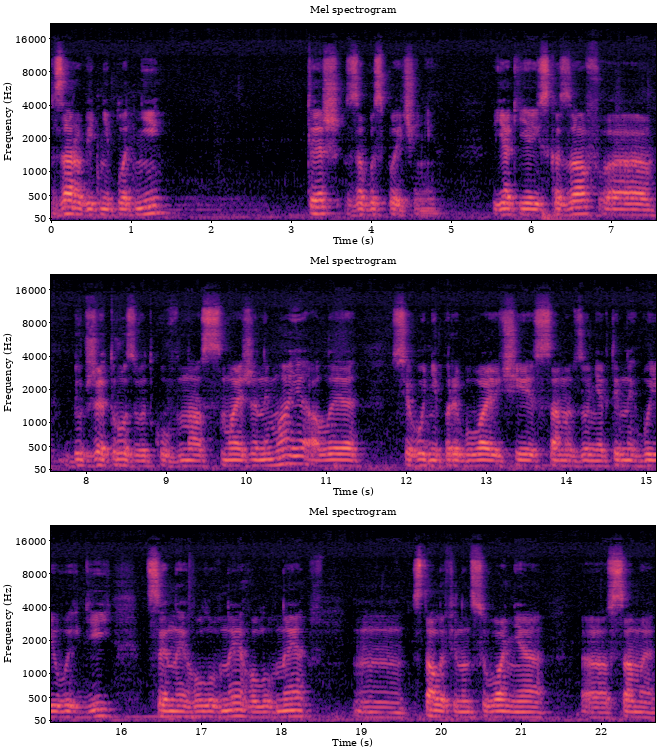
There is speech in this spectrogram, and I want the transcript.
Заробітні платні теж забезпечені. Як я і сказав, е, бюджет розвитку в нас майже немає, але сьогодні, перебуваючи саме в зоні активних бойових дій, це не головне, головне м, стале фінансування е, саме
